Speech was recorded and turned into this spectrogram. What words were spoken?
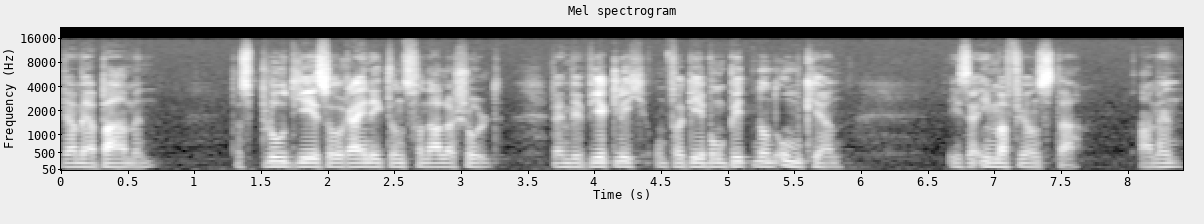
Wir haben Erbarmen. Das Blut Jesu reinigt uns von aller Schuld. Wenn wir wirklich um Vergebung bitten und umkehren, ist er immer für uns da. Amen.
